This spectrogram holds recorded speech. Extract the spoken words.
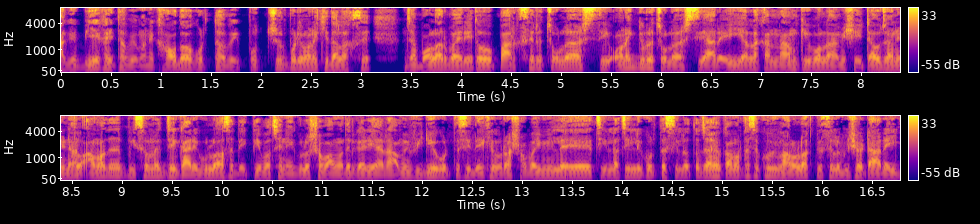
আগে বিয়ে খাইতে হবে মানে খাওয়া দাওয়া করতে হবে, প্রচুর পরিমাণে খিদা লাগছে, যা বলার বাইরে। তো পার্ক সেরে চলে আসছি, অনেক দূরে চলে আসছি, আর এই এলাকার নাম কি বলে আমি সেটাও জানি না। তো আমাদের পিছনের যে গাড়িগুলো আছে, দেখতে পাচ্ছেন, এগুলো সব আমাদের গাড়ি, আর আমি ভিডিও করতেছি, দেখে ওরা সবাই মিলে চিল্লাচিল্লি করতেছিল। তো যাই হোক, আমার কাছে খুবই ভালো লাগতেছিল বিষয়টা। আর এই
